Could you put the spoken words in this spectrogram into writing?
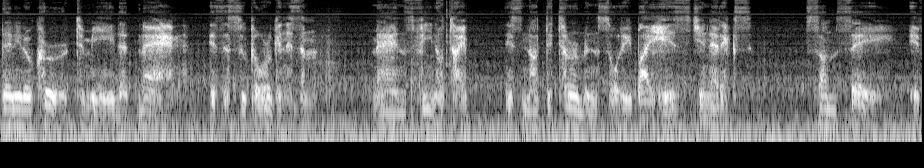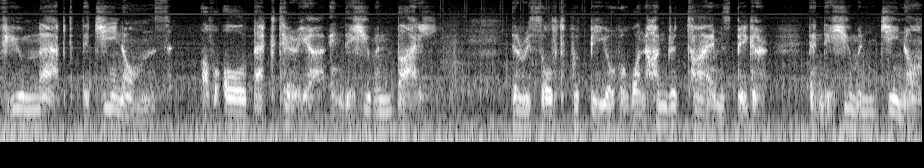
Then it occurred to me that man is a superorganism. Man's phenotype is not determined solely by his genetics. Some say if you mapped the genomes of all bacteria in the human body, the result would be over 100 times bigger than the human genome.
